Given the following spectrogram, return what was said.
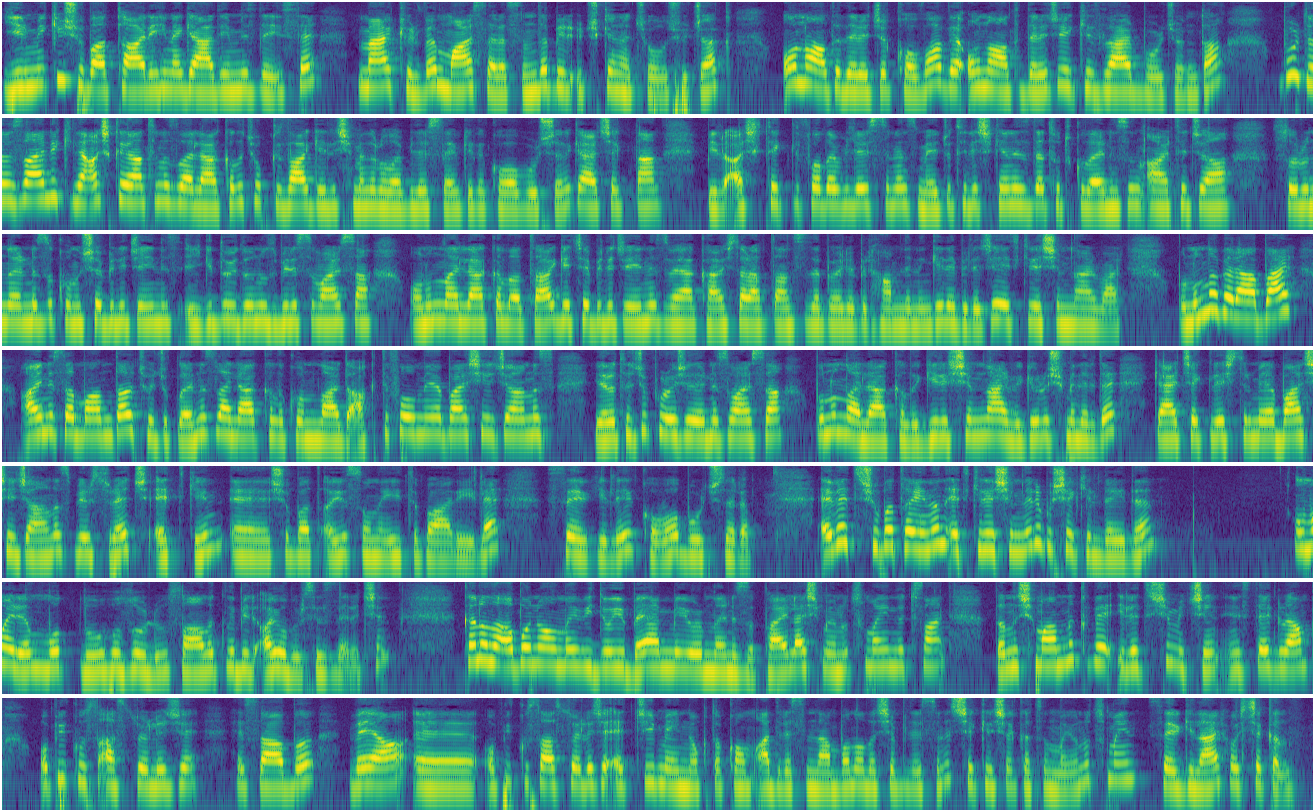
22 Şubat tarihine geldiğimizde ise Merkür ve Mars arasında bir üçgen açı oluşacak. 16 derece kova ve 16 derece ikizler burcunda. Burada özellikle aşk hayatınızla alakalı çok güzel gelişmeler olabilir sevgili kova burçları. Gerçekten bir aşk teklifi alabilirsiniz. Mevcut ilişkinizde tutkularınızın artacağı, sorunlarınızı konuşabileceğiniz, ilgi duyduğunuz birisi varsa onunla alakalı hata geçebileceğiniz veya karşı taraftan size böyle bir hamlenin gelebileceği etkileşimler var. Bununla beraber aynı zamanda çocuklarınızla alakalı konularda aktif olmaya başlayacağınız, yaratıcı projeleriniz varsa bununla alakalı girişimler ve görüşmeleri de gerçekleştirmeye başlayacağınız bir süreç etkin e, Şubat ayı sonu itibariyle sevgili kova burçları. Evet Şubat ayının etkileşimleri bu şekildeydi. Umarım mutlu, huzurlu, sağlıklı bir ay olur sizler için. Kanala abone olmayı, videoyu beğenmeyi, yorumlarınızı paylaşmayı unutmayın lütfen. Danışmanlık ve iletişim için Instagram opikusastroloji hesabı veya e, opikusastroloji.gmail.com adresinden bana ulaşabilirsiniz. Çekilişe katılmayı unutmayın. Sevgiler, hoşçakalın.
